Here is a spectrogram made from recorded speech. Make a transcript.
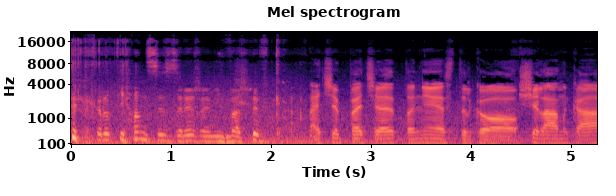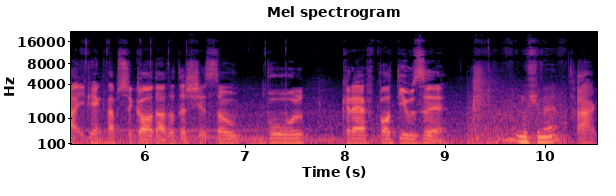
chrupiący z ryżem i warzywka. Ecie pecie to nie jest tylko sielanka i piękna przygoda, to też jest, są ból, krew, pot i łzy. Musimy? Tak.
